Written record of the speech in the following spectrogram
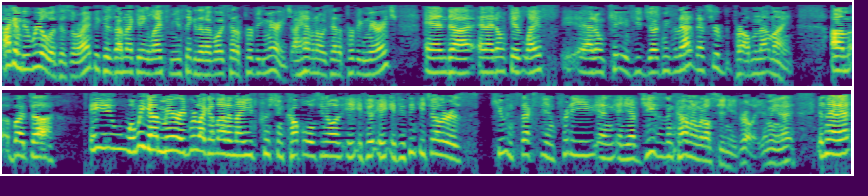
I can be real with this, all right? Because I'm not getting life from you thinking that I've always had a perfect marriage. I haven't always had a perfect marriage, and uh, and I don't get life. I don't care if you judge me for that. That's your problem, not mine. Um, but. Uh, when we got married, we're like a lot of naive Christian couples. You know, if you if you think each other is cute and sexy and pretty, and, and you have Jesus in common, what else do you need, really? I mean, uh, isn't that it?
